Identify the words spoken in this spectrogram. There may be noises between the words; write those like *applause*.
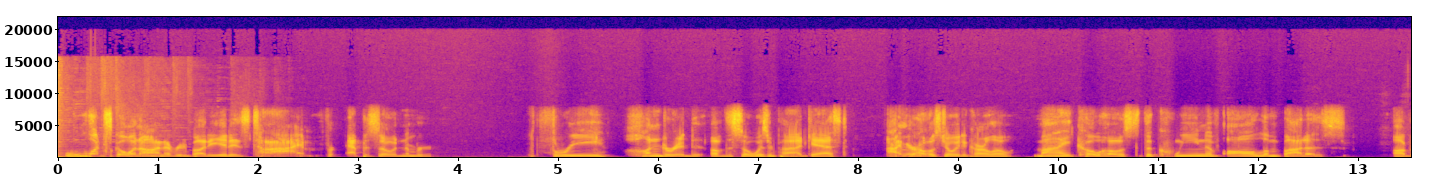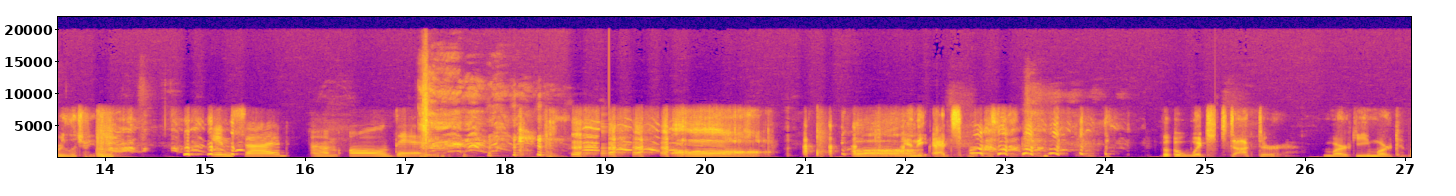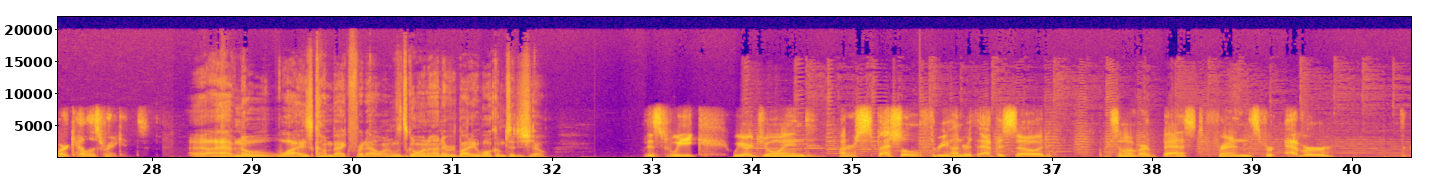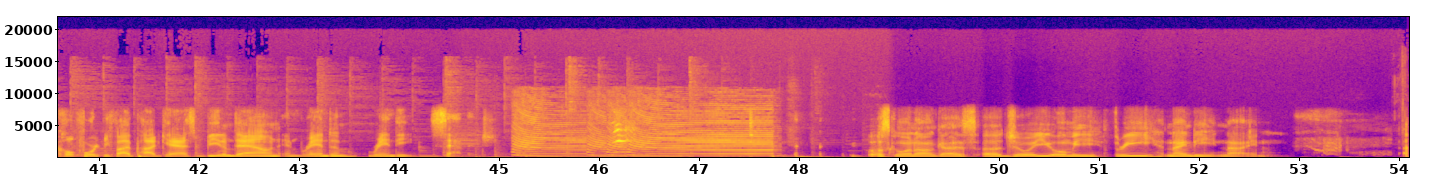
What's going on, everybody? It is time for episode number 300 of the So Wizard podcast. I'm your host, Joey DiCarlo. My co host, the queen of all Lambadas, Aubrey Litchfield. *laughs* Inside, I'm all dead. *laughs* Oh. and the expert, *laughs* the witch doctor, Marky Mark Marcellus Reagans. I have no wise comeback for that one. What's going on, everybody? Welcome to the show. This week, we are joined on our special 300th episode by some of our best friends forever. The Cult 45 podcast, Beat 'em Down, and Random Randy Savage. What's going on, guys? Uh, Joey, you owe me three ninety nine.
